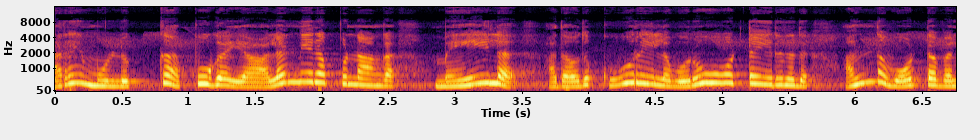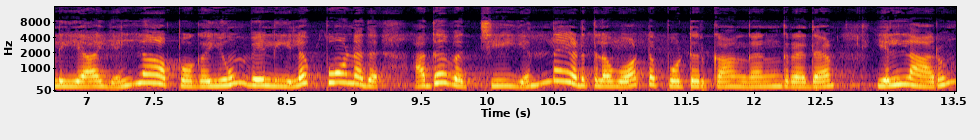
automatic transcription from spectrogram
அறை முழுக்க புகையால் நிரப்புனாங்க. மேலே அதாவது கூரையில் ஒரு ஓட்டை இருந்தது. அந்த ஓட்டை வழியாக எல்லா புகையும் வெளியில் போனது. அதை வச்சு எந்த இடத்துல ஓட்டை போட்டிருக்காங்கங்கிறத எல்லாரும்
